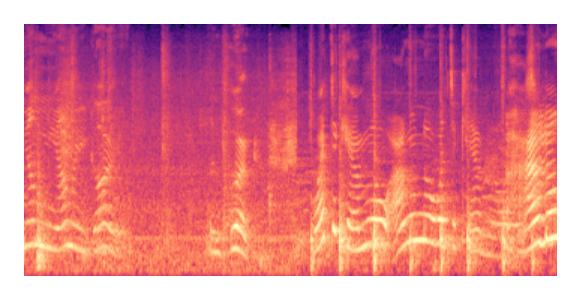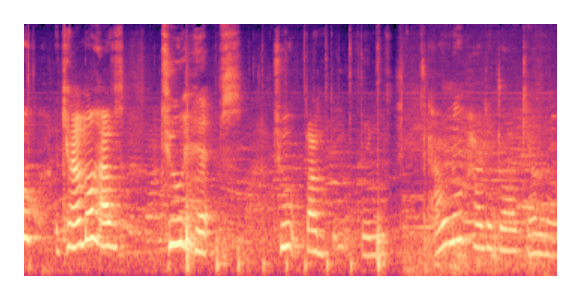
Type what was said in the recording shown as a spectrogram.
Yummy, yummy, good. It's good. What's a camel? I don't know what's a camel. A camel? A camel has two hips, two bumpy things. I don't know how to draw a camel.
